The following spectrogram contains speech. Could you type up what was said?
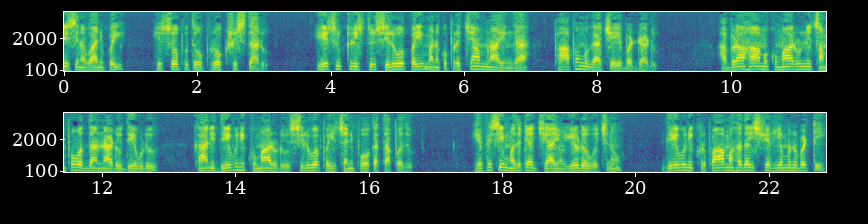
చేసిన వానిపై హిస్సోపుతో ప్రోక్షిస్తారు. యేసుక్రీస్తు శిలువపై మనకు ప్రత్యామ్నాయంగా పాపముగా చేయబడ్డాడు. అబ్రాహాము కుమారుణ్ణి చంపవద్దన్నాడు దేవుడు కాని దేవుని కుమారుడు శిలువపై చనిపోక తప్పదు. ఎఫసి మొదటి అధ్యాయం ఏడో వచనం దేవుని కృపామహదైశ్వర్యమును బట్టి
